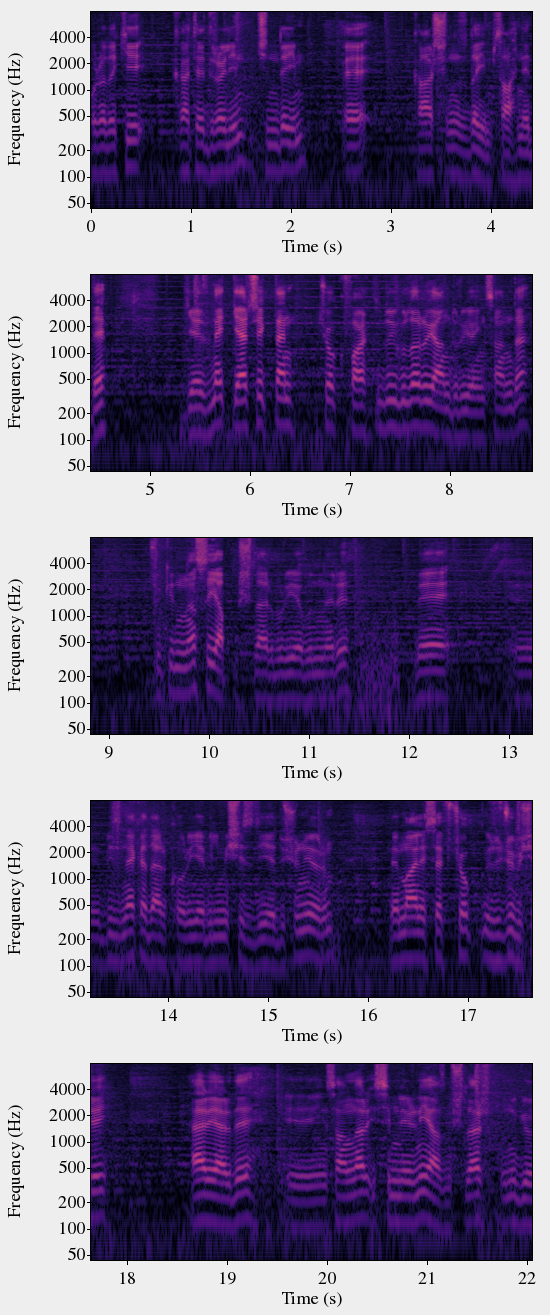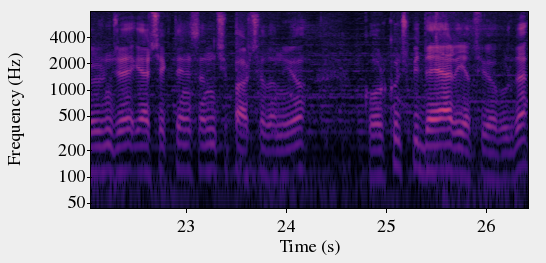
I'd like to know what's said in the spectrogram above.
buradaki katedralin içindeyim ve karşınızdayım sahnede. Gezmek gerçekten çok farklı duygular uyandırıyor insanda. Çünkü nasıl yapmışlar buraya bunları ve e, biz ne kadar koruyabilmişiz diye düşünüyorum. Ve maalesef çok üzücü bir şey. Her yerde e, insanlar isimlerini yazmışlar. Bunu görünce gerçekten insanın içi parçalanıyor. Korkunç bir değer yatıyor burada.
